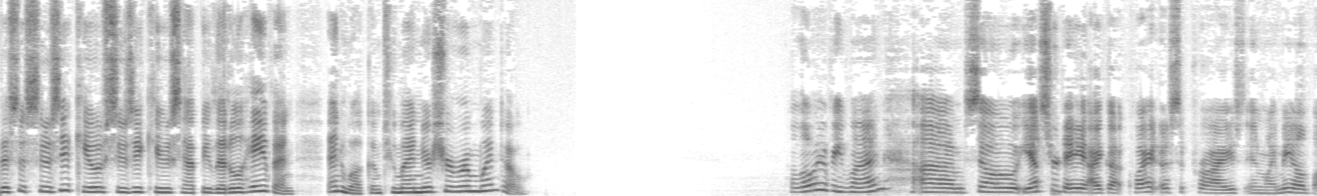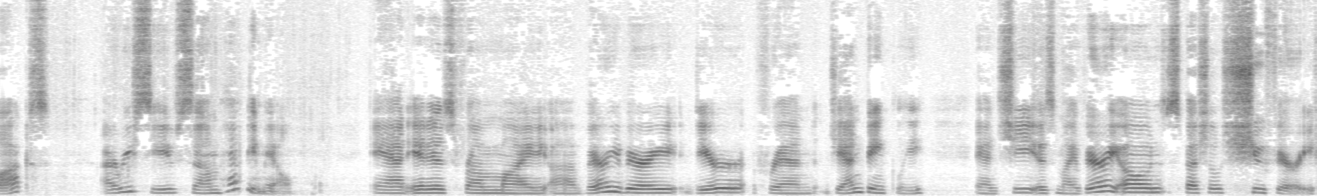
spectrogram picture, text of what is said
This is Suzy Q of Suzy Q's Happy Little Haven, and welcome to my nursery room window. Hello, everyone. Um, so, yesterday I got quite a surprise in my mailbox. I received some happy mail, and it is from my uh, very, very dear friend Jan Binkley and she is my very own special shoe fairy.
